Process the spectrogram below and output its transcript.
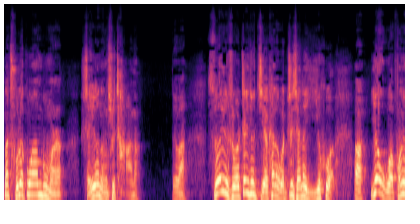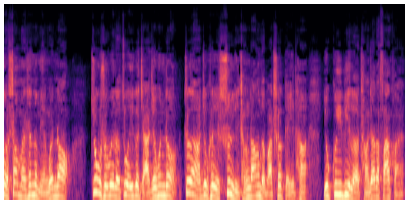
那除了公安部门，谁又能去查呢？对吧？所以说这就解开了我之前的疑惑啊，要我朋友上半身的免冠照。就是为了做一个假结婚证，这样就可以顺理成章的把车给他，又规避了厂家的罚款，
